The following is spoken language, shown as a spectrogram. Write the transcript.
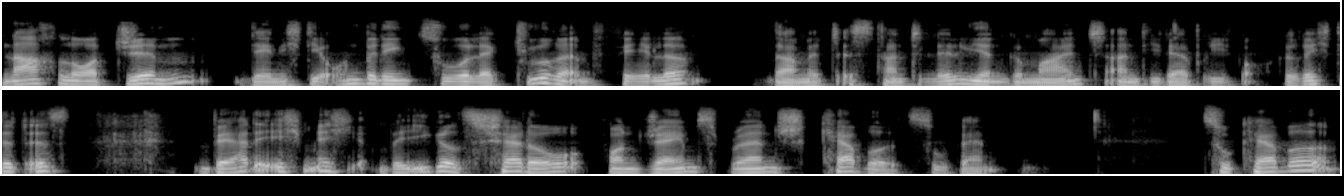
nach Lord Jim, den ich dir unbedingt zur Lektüre empfehle, damit ist Tante Lillian gemeint, an die der Brief auch gerichtet ist, werde ich mich The Eagle's Shadow von James Branch Cabell zuwenden. Zu Cabell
